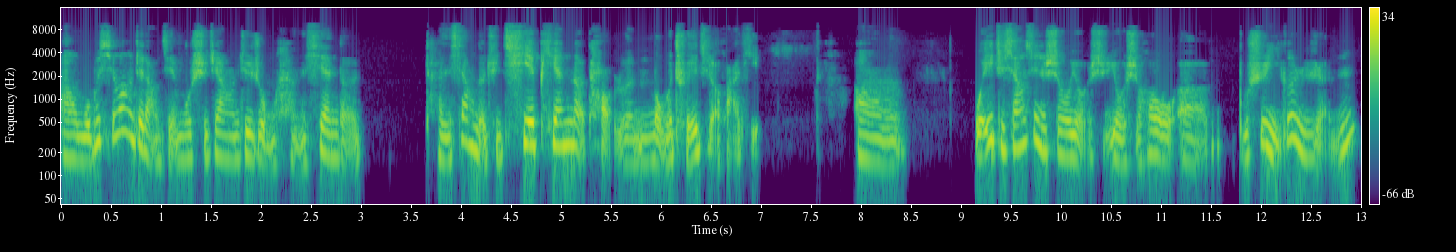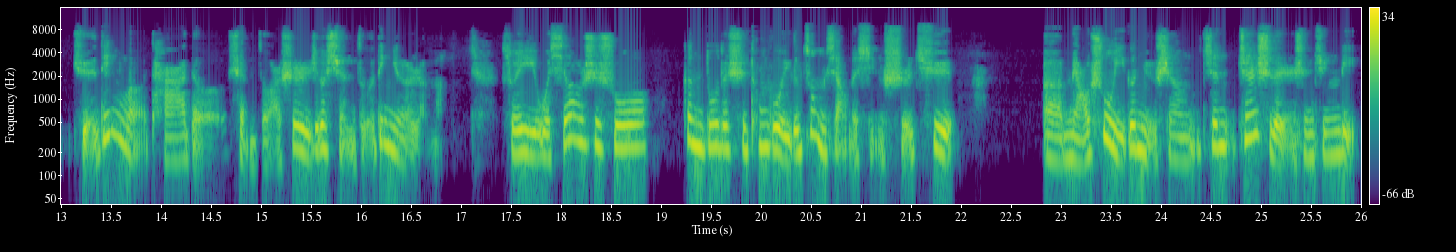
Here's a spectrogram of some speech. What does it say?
啊，我不希望这档节目是这样这种横线的、横向的去切片的讨论某个垂直的话题。嗯，我一直相信的时候，有时有时候呃，不是一个人决定了他的选择，而是这个选择定义了人嘛。所以我希望是说，更多的是通过一个纵向的形式去，呃，描述一个女生真真实的人生经历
